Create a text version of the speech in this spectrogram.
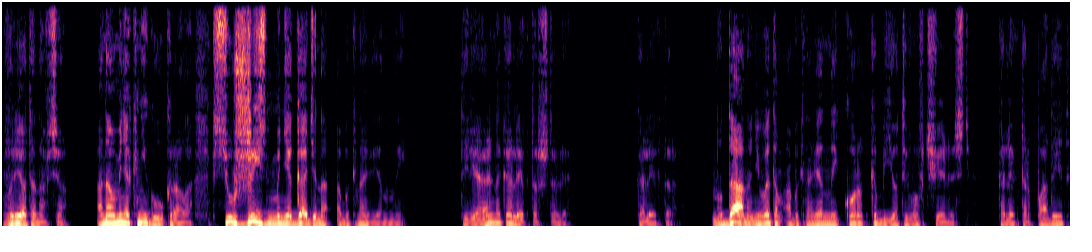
Врет она все. Она у меня книгу украла. Всю жизнь мне гадина обыкновенный. Ты реально коллектор, что ли? Коллектор. Ну да, но не в этом обыкновенный коротко бьет его в челюсть. Коллектор падает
